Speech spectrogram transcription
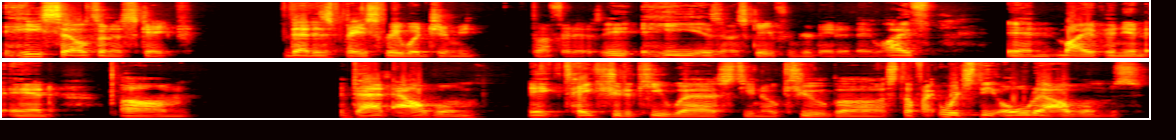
he sells an escape. That is basically what Jimmy Buffett is. He, he is an escape from your day to day life, in my opinion. And um, that album, it takes you to Key West, you know, Cuba, stuff like which the old albums.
